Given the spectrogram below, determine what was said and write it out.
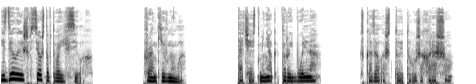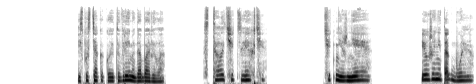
и сделаешь все, что в твоих силах. Фран кивнула. Та часть меня, которой больно, сказала, что это уже хорошо. И спустя какое-то время добавила. Стало чуть легче, чуть нежнее, и уже не так больно.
